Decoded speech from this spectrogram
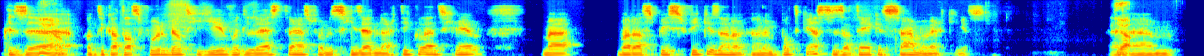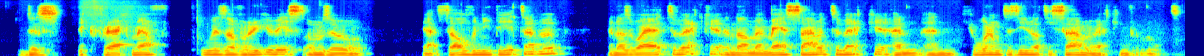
is, eh, Ja. want ik had als voorbeeld gegeven voor de luisteraars, van misschien zijn een artikel aan het schrijven, maar wat dat specifiek is aan een, aan een podcast, is dat het eigenlijk een samenwerking is. Ja. Ehm, dus ik vraag me af, hoe is dat voor u geweest om zo ja, zelf een idee te hebben en dat zo uit te werken en dan met mij samen te werken en, en gewoon om te zien wat die samenwerking verloopt?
